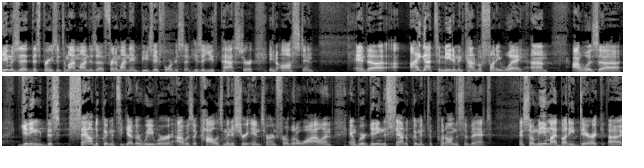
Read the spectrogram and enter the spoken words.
The image that this brings into my mind is a friend of mine named BJ Ferguson. He's a youth pastor in Austin. And uh, I got to meet him in kind of a funny way. Um, I was uh, getting this sound equipment together. We were, I was a college ministry intern for a little while, and, and we are getting the sound equipment to put on this event. And so me and my buddy Derek uh,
